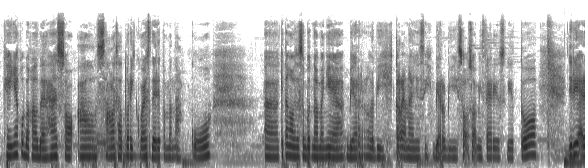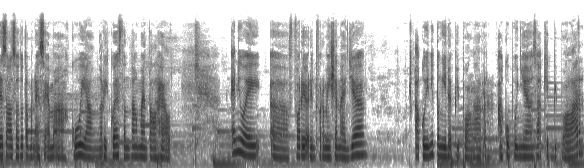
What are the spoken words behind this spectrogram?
kayaknya aku bakal bahas soal salah satu request dari temen aku uh, kita nggak usah sebut namanya ya biar lebih keren aja sih biar lebih sok-sok misterius gitu. Jadi ada salah satu teman SMA aku yang request tentang mental health. Anyway uh, for your information aja aku ini pengidap bipolar. Aku punya sakit bipolar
